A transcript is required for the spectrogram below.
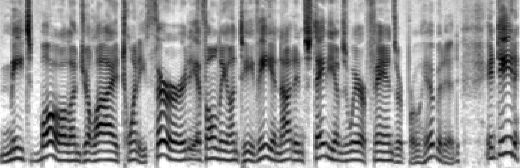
meets ball on July 23rd, if only on TV and not in stadiums where fans are prohibited. Indeed,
